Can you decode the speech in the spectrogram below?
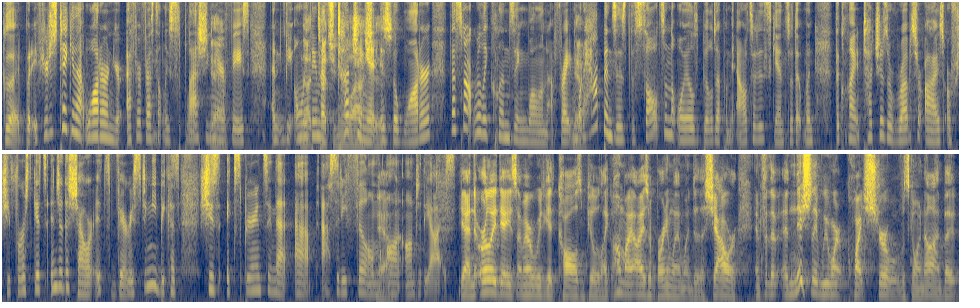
good. But if you're just taking that water and you're effervescently splashing in your face, and the only Not thing that's touching your touching it is the water, that's not really cleansing well enough, right? And what happens is the salts and the oils build up on the outside of the skin, so that when the client touches or rubs her eyes, or she first gets into the shower, it's very stingy because she's experiencing that uh, acidy film Yeah. on onto the eyes. Yeah, in the early days, I remember we'd get calls and people were like, "Oh, my eyes are burning when I went into the shower." And for the initially, we weren't quite sure what was going on, but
